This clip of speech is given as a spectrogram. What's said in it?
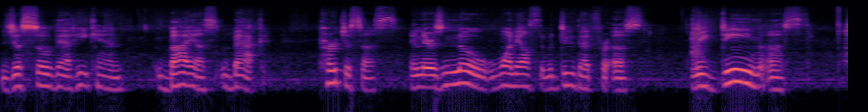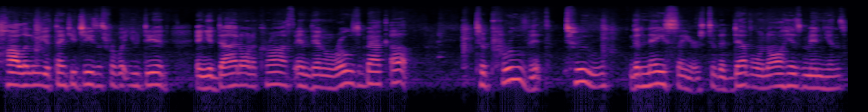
just so that he can buy us back, purchase us, and there's no one else that would do that for us. Redeem us. Hallelujah. Thank you, Jesus, for what you did. And you died on a cross and then rose back up to prove it to the naysayers, to the devil and all his minions.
